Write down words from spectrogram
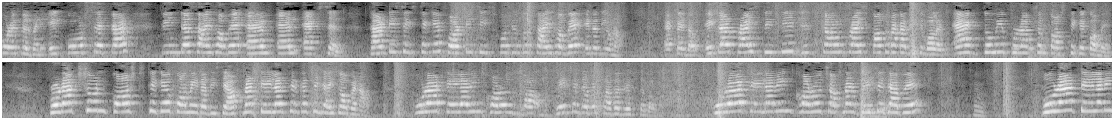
পরে ফেলবেন। এই কোর্স তিনটা সাইজ হবে M L XL thirty six থেকে ফর্টি সিক্স পর্যন্ত সাইজ হবে, এটা দিও না। একটাই দাও। এটার প্রাইস দিছি ডিসকাউন্ট প্রাইস কত টাকা দিছি বলেন? একদমই প্রোডাকশন কস্ট থেকে কমে। প্রোডাকশন কস্ট থেকে কমে এটা দিছে। আপনার টেইলার্সের কাছে যাইতে হবে না। পুরা টেইলারিং খরচ বেঁচে যাবে সাদা ড্রেসটা দাও। পুরা টেইলারিং খরচ আপনার বেঁচে যাবে। পুরা টেইলারিং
